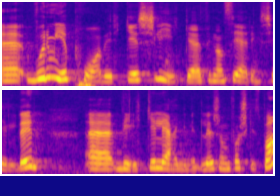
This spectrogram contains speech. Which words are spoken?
eh, hvor mye påvirker slike finansieringskilder eh, hvilke legemidler som forskes på,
